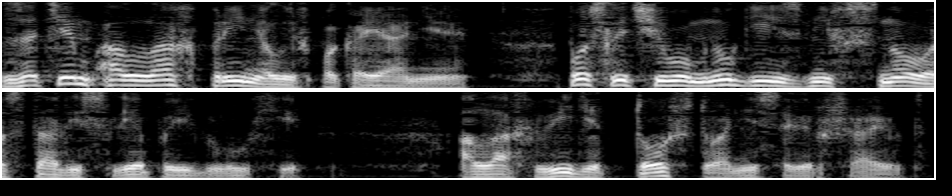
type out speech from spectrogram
Затем Аллах принял их покаяние, после чего многие из них снова стали слепы и глухи. Аллах видит то, что они совершают.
